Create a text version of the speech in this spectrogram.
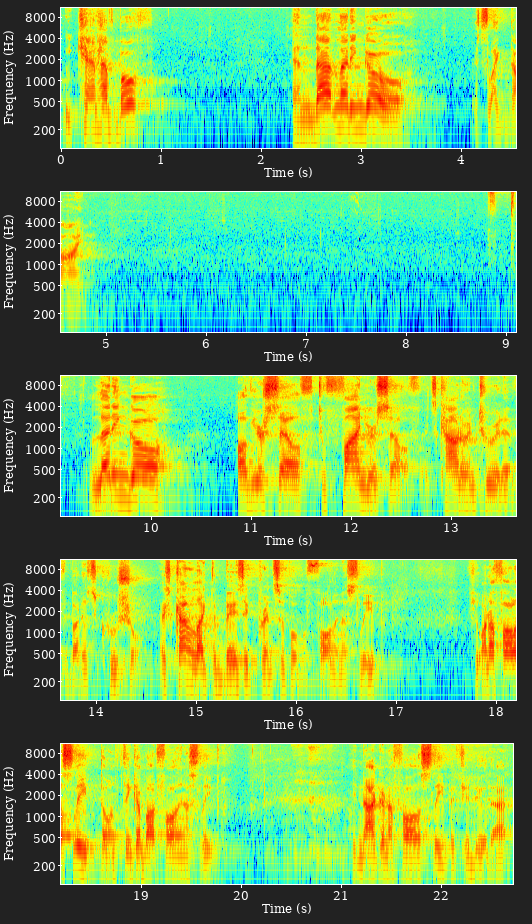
We can't have both. And that letting go, it's like dying. Letting go of yourself to find yourself. It's counterintuitive, but it's crucial. It's kind of like the basic principle of falling asleep. If you want to fall asleep, don't think about falling asleep. You're not going to fall asleep if you do that.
